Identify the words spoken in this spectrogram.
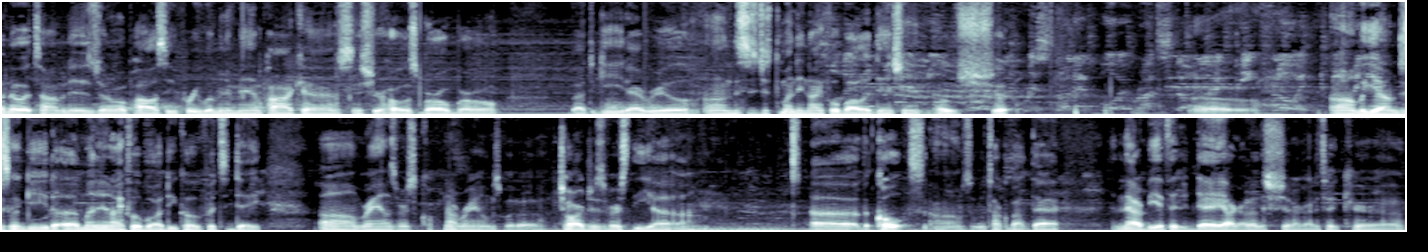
know what time it is. General Policy Free Women and Men podcast. It's your host, Bro Bro. About to give you that real. Um, this is just the Monday Night Football edition. Oh, shit. Uh, um, but yeah, I'm just going to give you the uh, Monday Night Football decode for today. Um, Rams versus, not Rams, but uh, Chargers versus the, uh, uh, the Colts. Um, so we'll talk about that. And that'll be it for today. I got other shit I gotta take care of.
